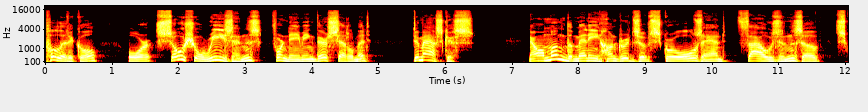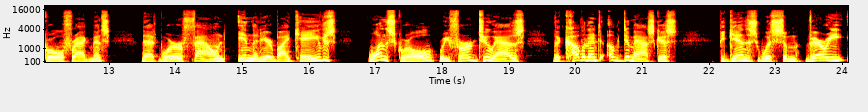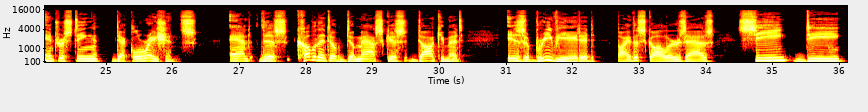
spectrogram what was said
political, or social reasons for naming their settlement Damascus? Now, among the many hundreds of scrolls and thousands of scroll fragments that were found in the nearby caves, one scroll, referred to as the Covenant of Damascus, begins with some very interesting declarations. And this Covenant of Damascus document is abbreviated by the scholars as CDB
